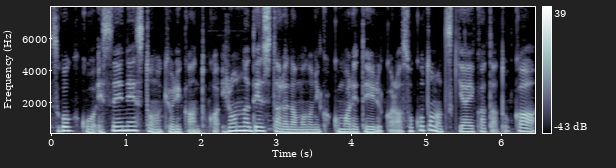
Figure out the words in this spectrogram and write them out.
すごくこう SNS との距離感とかいろんなデジタルなものに囲まれているからそことの付き合い方とか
